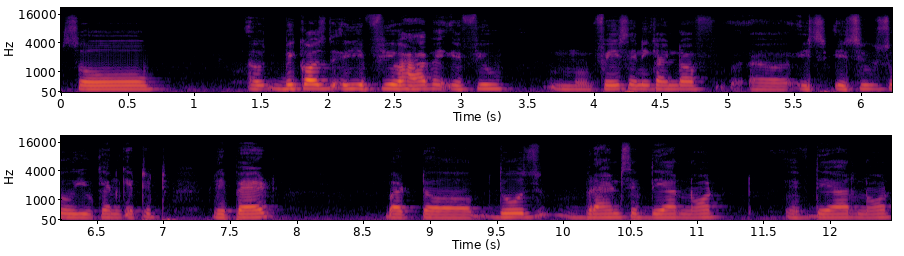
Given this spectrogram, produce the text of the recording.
So because if you have if you mm, face any kind of issue so you can get it repaired but uh, those brands if they are not if they are not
